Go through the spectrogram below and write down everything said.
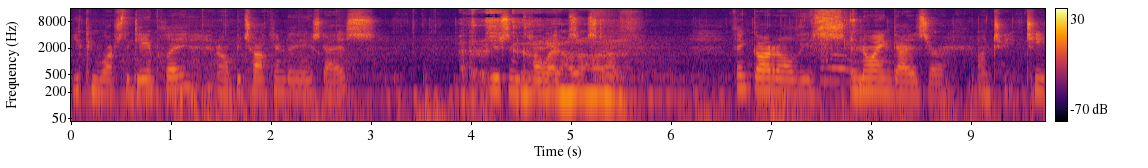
you can watch the gameplay, and I'll be talking to these guys using callouts and stuff. Thank God all these annoying guys are on T,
